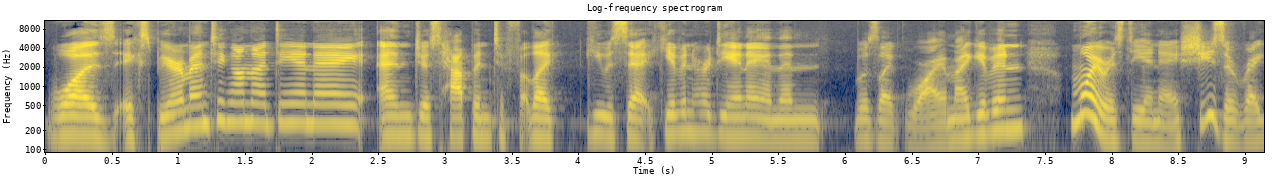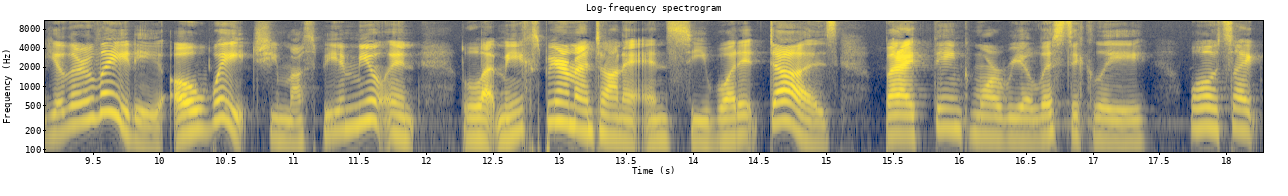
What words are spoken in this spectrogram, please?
was experimenting on that DNA and just happened to like he was set, given her DNA and then was like, "Why am I given Moira's DNA? She's a regular lady. Oh wait, she must be a mutant. Let me experiment on it and see what it does." But I think more realistically, well, it's like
